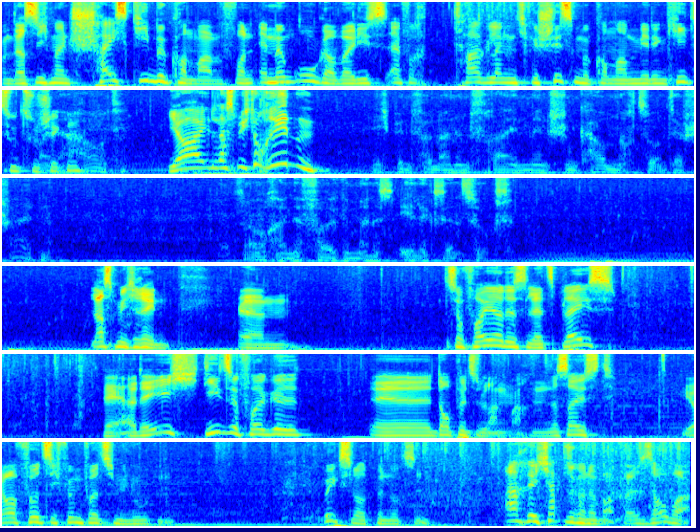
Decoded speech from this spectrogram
Und dass ich meinen scheiß Key bekommen habe von MMOGA, weil die es einfach tagelang nicht geschissen bekommen haben, mir den Key zuzuschicken. Ja, lass mich doch reden! Ich bin von einem freien Menschen kaum noch zu unterscheiden. Das ist auch eine Folge meines Elex-Entzugs. Lass mich reden. Ähm, zur Feier des Let's Plays werde ich diese Folge äh, doppelt so lang machen. Das heißt, ja, 40, 45 Minuten. Quickslot benutzen. Ach, ich habe sogar eine Waffe. Sauber.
